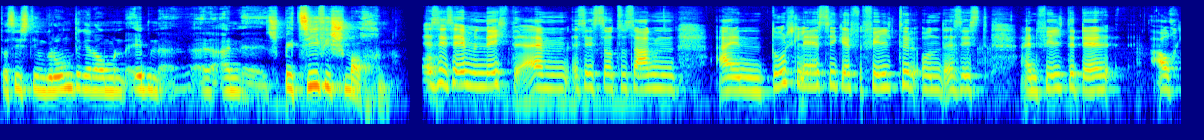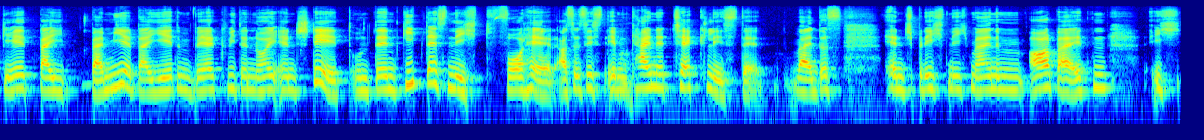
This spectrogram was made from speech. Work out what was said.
das ist im Grunde genommen eben ein spezifisch machen. Es ist eben nicht, ähm, es ist sozusagen ein durchlässiger Filter und es ist ein Filter, der auch geht bei, bei mir, bei jedem Werk wieder neu entsteht. Und den gibt es nicht vorher. Also es ist eben keine Checkliste, weil das entspricht nicht meinem Arbeiten. Ich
